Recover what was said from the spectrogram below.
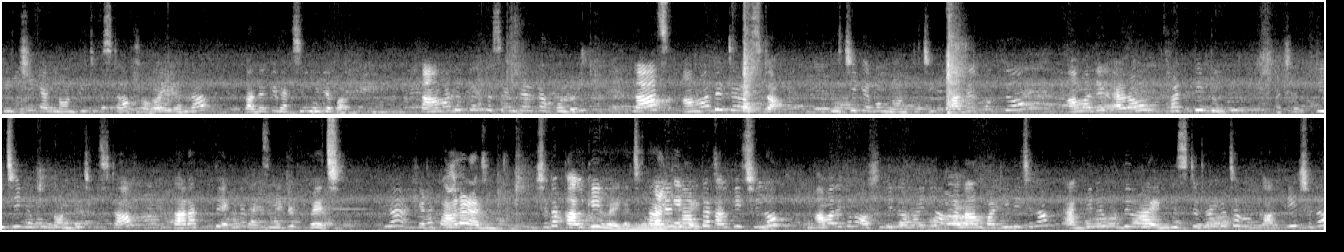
teaching and non teaching staff সবাই আমরা তাদেরকে ভ্যাকসিন দিতে পারব। তা আমাদের তো একটা সেন্টারটা হলোই। প্লাস আমাদের যারা স্টাফ টিচিং এবং নন টিচিং তাদের মধ্যেও আমাদের অ্যারাউন্ড থার্টি টু আচ্ছা টিচিং এবং নন টিচিং স্টাফ তারা কিন্তু এখানে ভ্যাকসিনেটেড হয়েছে। হ্যাঁ সেটা কাল আর আজ সেটা কালকেই হয়ে গেছে। তাদের নামটা কালকেই ছিল। আমাদের কোনো অসুবিধা হয়নি আমরা নাম পাঠিয়ে দিয়েছিলাম। একদিনের মধ্যে ওরা এনলিস্টেড হয়ে গেছে এবং কালকেই সেটা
